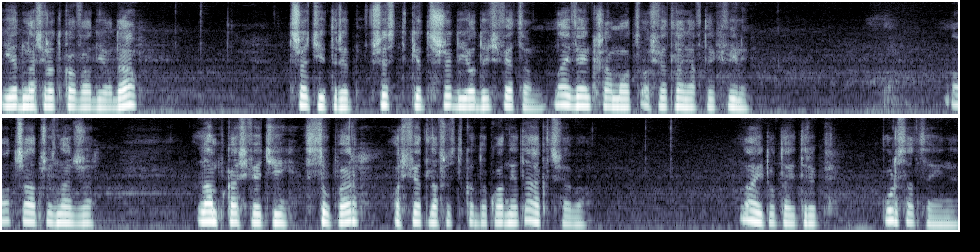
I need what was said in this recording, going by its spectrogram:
jedna środkowa dioda. Trzeci tryb, wszystkie trzy diody świecą. Największa moc oświetlenia w tej chwili. No, trzeba przyznać, że lampka świeci super. Oświetla wszystko dokładnie tak jak trzeba. No i tutaj tryb pulsacyjny.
